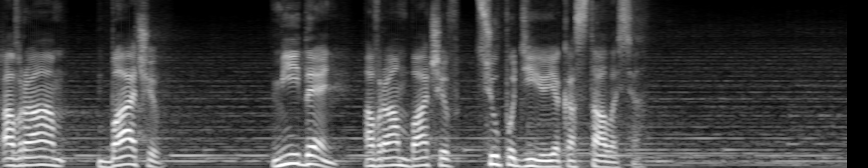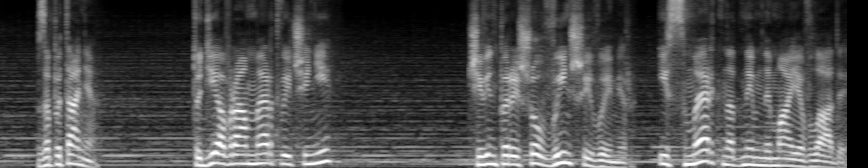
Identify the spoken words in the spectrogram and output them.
Авраам бачив мій день. Авраам бачив цю подію, яка сталася. Запитання: тоді Авраам мертвий чи ні? Чи він перейшов в інший вимір, і смерть над ним не має влади?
